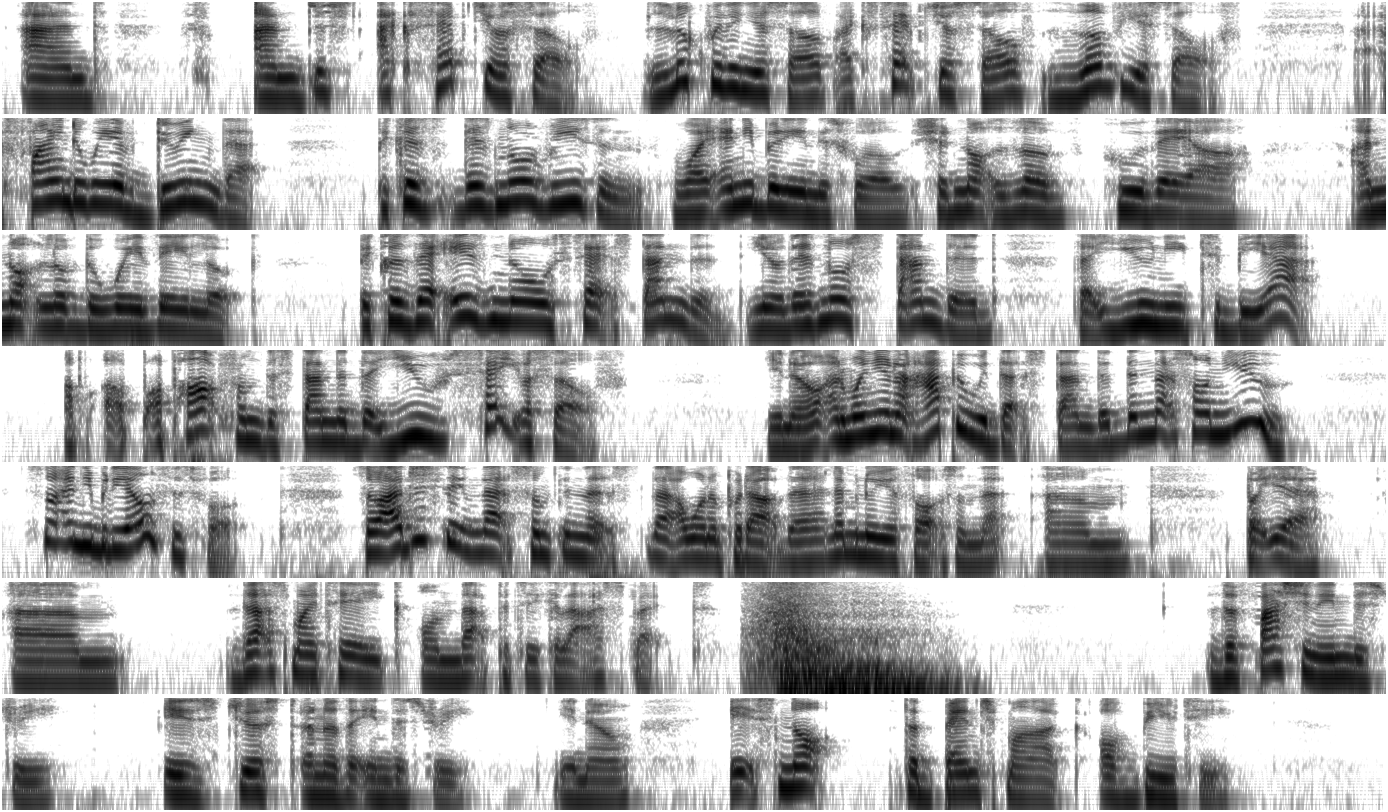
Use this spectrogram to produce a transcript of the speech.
and and just accept yourself. Look within yourself, accept yourself, love yourself. Uh, find a way of doing that because there's no reason why anybody in this world should not love who they are and not love the way they look because there is no set standard. You know, there's no standard that you need to be at apart from the standard that you set yourself. You know, and when you're not happy with that standard, then that's on you. It's not anybody else's fault. So I just think that's something that's that I want to put out there. Let me know your thoughts on that. Um, but yeah, um, that's my take on that particular aspect. The fashion industry is just another industry. You know, it's not the benchmark of beauty.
